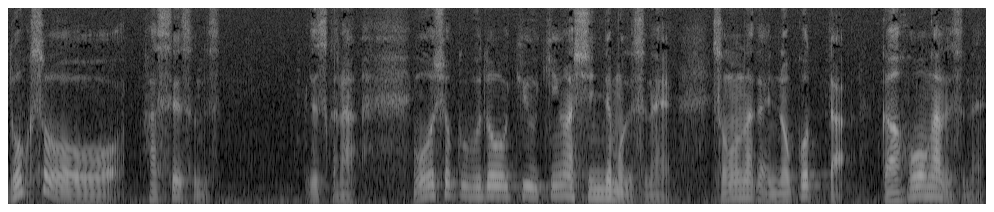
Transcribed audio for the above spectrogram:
毒素を発生するんです。ですから黄色ブドウ球菌は死んでもですねその中に残った画法がですね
